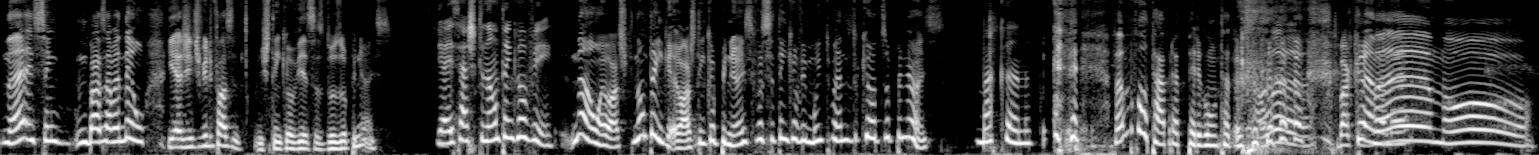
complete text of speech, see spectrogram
né? E sem embasamento nenhum. E a gente vira e fala assim: a gente tem que ouvir essas duas opiniões. E aí você acha que não tem que ouvir? Não, eu acho que não tem. Eu acho que tem que opiniões que você tem que ouvir muito menos do que outras opiniões. Bacana. Vamos voltar pra pergunta do Cauã? Bacana, né? Vamos!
